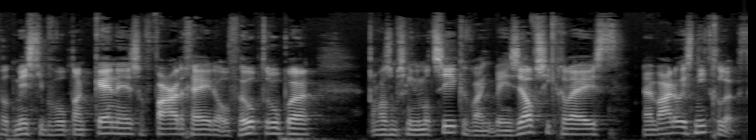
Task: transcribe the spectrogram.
Wat mist je bijvoorbeeld aan kennis of vaardigheden of hulptroepen? Was er misschien iemand ziek of ben je zelf ziek geweest? En waardoor is het niet gelukt?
